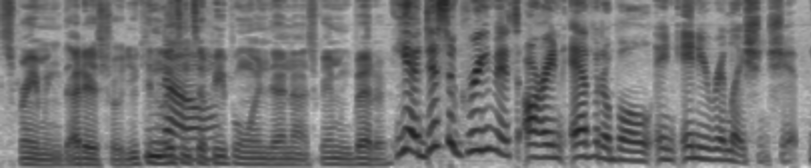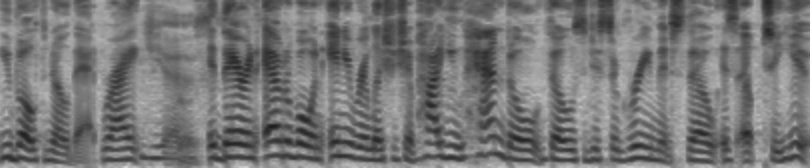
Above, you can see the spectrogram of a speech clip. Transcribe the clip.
screaming that is true you can listen to people when they're not screaming better Yeah, disagreements are inevitable in any relationship. You both know that, right? Yes. They're inevitable in any relationship. How you handle those disagreements, though, is up to you.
